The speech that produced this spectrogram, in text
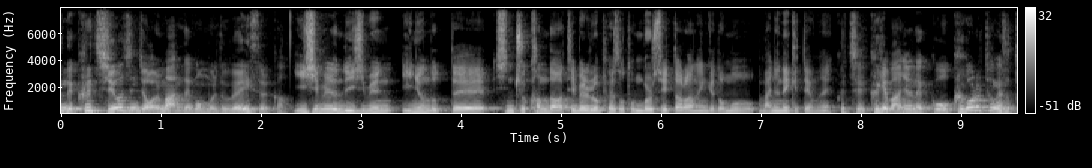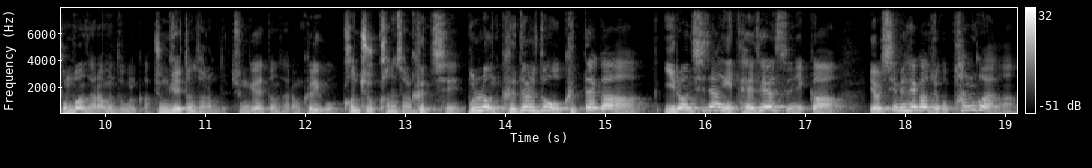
근데 그 지어진 지 얼마 안 된 건물도 왜 있을까? 21년도 22년도 때 신축한다 디벨롭해서 돈 벌 수 있다라는 게 너무 만연했기 때문에? 그치. 그게 만연했고 그거를 통해서 돈 번 사람은 누굴까? 중개했던 사람들. 중개했던 사람 그리고. 건축하는 사람들. 그치. 물론 그들도 그때가 이런 시장이 대세였으니까 열심히 해가지고 판 거야.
